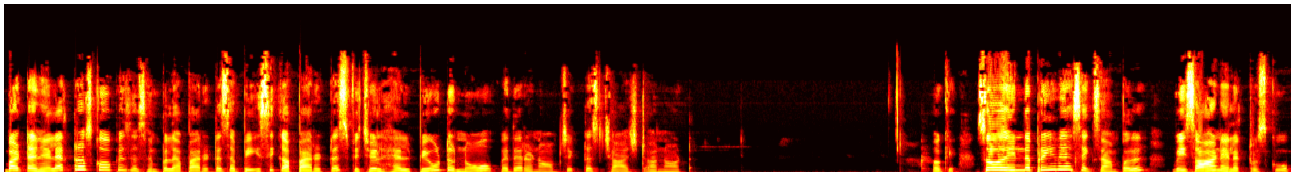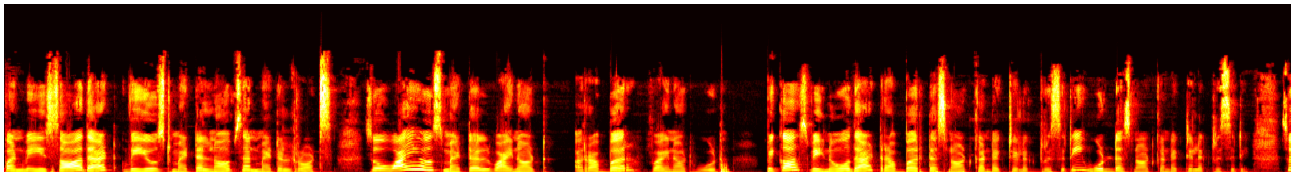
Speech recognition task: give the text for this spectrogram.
But an electroscope is a simple apparatus, a basic apparatus which will help you to know whether an object is charged or not. Okay, so in the previous example, we saw an electroscope and we saw that we used metal knobs and metal rods. So why use metal? Why not rubber? Why not wood? Because we know that rubber does not conduct electricity wood does not conduct electricity. So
